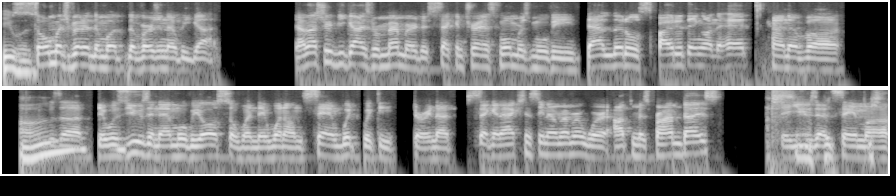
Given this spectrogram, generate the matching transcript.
He was. so much better than what the version that we got. Now, I'm not sure if you guys remember the second Transformers movie. That little spider thing on the head kind of uh oh, was uh it was used in that movie also when they went on Sam Witwicky during that second action scene. I remember where Optimus Prime dies. They use that same uh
